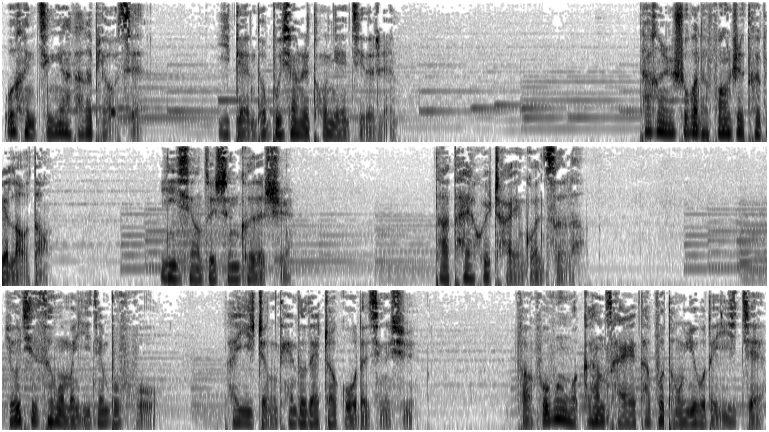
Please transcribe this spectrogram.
我很惊讶她的表现，一点都不像是同年级的人。他和人说话的方式特别唠叨，印象最深刻的是，他太会察言观色了。有几次我们意见不符，他一整天都在照顾我的情绪，反复问我刚才他不同意我的意见，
